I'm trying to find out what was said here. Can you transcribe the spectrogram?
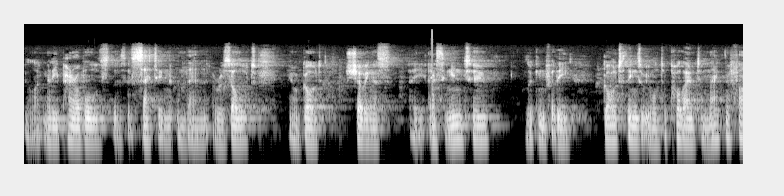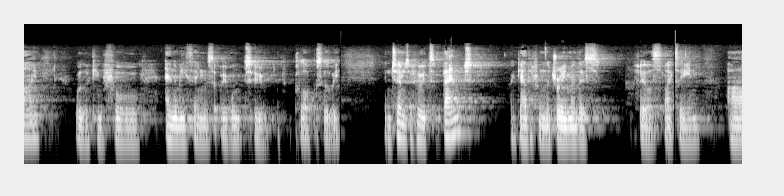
like many parables, there's a setting and then a result. You know, God showing us a pressing into, looking for the God things that we want to pull out and magnify. We're looking for enemy things that we want to clock so that we. In terms of who it's about, I gather from the dreamer this feels like scene. Uh,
